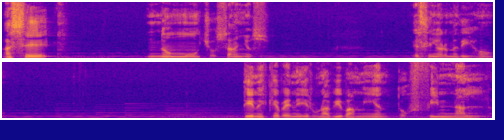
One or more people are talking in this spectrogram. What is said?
Hace no muchos años, el Señor me dijo, tiene que venir un avivamiento final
